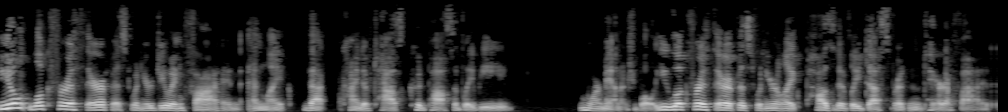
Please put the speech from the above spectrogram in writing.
you don't look for a therapist when you're doing fine and like that kind of task could possibly be more manageable. You look for a therapist when you're like positively desperate and terrified.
